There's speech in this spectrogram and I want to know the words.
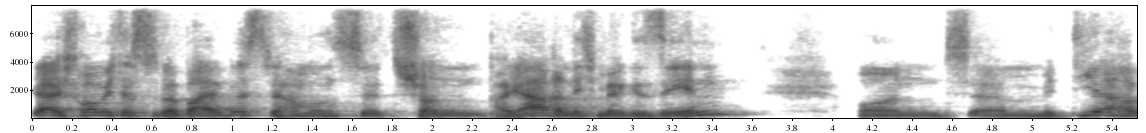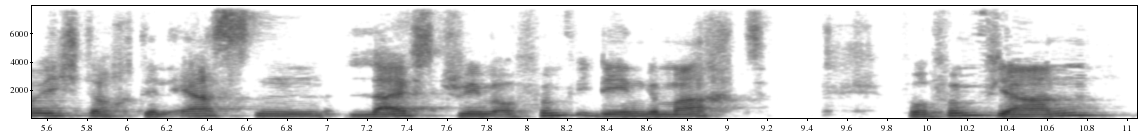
Ja, ich freue mich, dass du dabei bist. Wir haben uns jetzt schon ein paar Jahre nicht mehr gesehen. Und ähm, mit dir habe ich doch den ersten Livestream auf fünf Ideen gemacht vor fünf Jahren.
